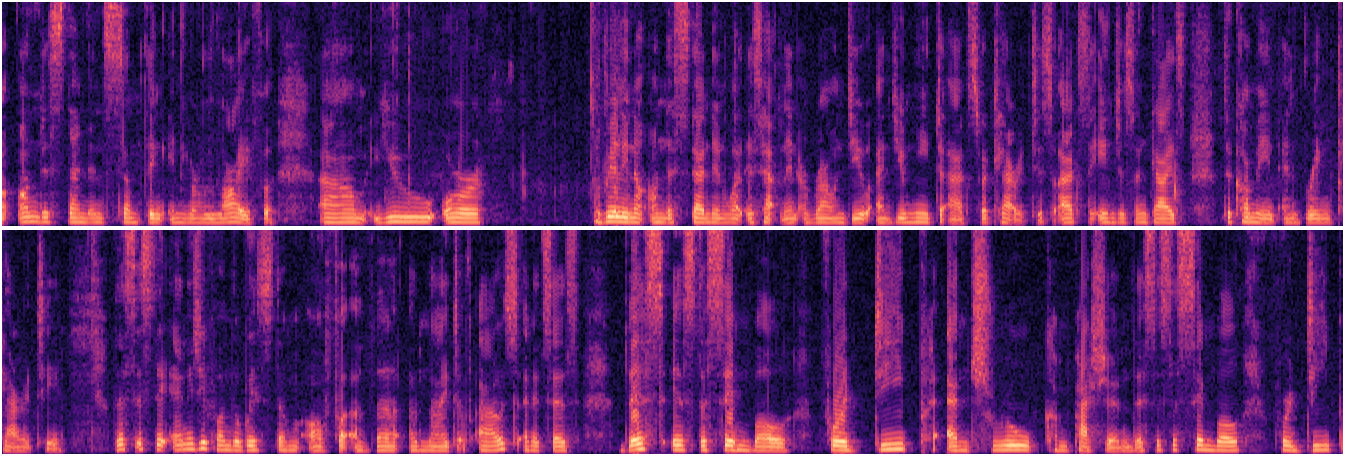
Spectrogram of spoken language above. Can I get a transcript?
not understanding something in your life. Um, you or really not understanding what is happening around you and you need to ask for clarity. So ask the angels and guides to come in and bring clarity. This is the energy from the wisdom of the Knight of House and it says this is the symbol for deep and true compassion. This is a symbol for deep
